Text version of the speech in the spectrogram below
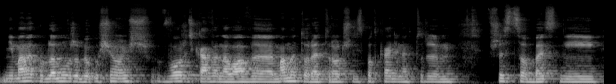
nie mamy problemu, żeby usiąść, włożyć kawę na ławę. Mamy to retro, czyli spotkanie, na którym wszyscy obecni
